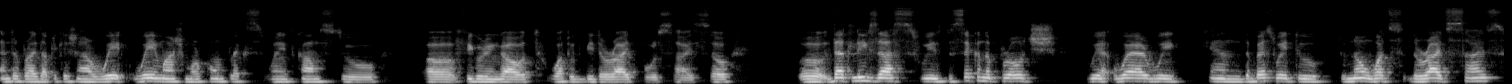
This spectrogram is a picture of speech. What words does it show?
enterprise application are way way much more complex when it comes to figuring out what would be the right pool size. So that leaves us with the second approach, where, where we can the best way to to know what's the right size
